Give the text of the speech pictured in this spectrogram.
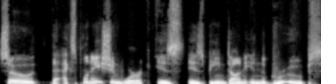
So the explanation work is is being done in the groups,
